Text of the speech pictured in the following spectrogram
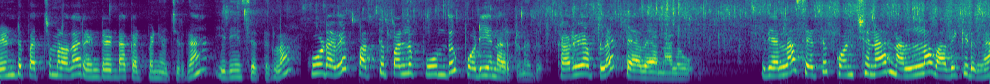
ரெண்டு பச்சை மிளகாய் ரெண்டு ரெண்டாக கட் பண்ணி வச்சுருக்கேன். இதையும் சேர்த்துக்கலாம். கூடவே பத்து பல்லு பூண்டு பொடியை நறுக்குனது. கருவேப்பிலை தேவையான அளவு. இதெல்லாம் சேர்த்து கொஞ்ச நேரம் நல்லா வதக்கிடுங்க.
